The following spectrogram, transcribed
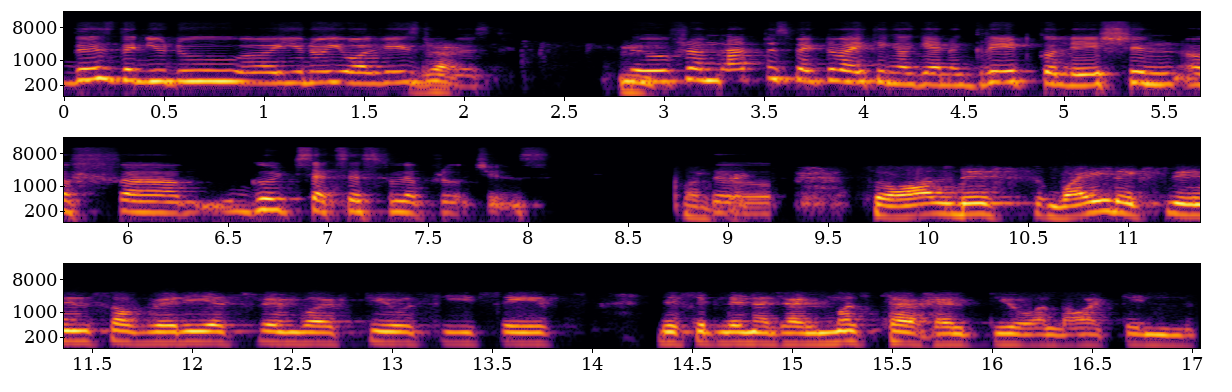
this then you do uh, you know you always do yeah. this mm-hmm. so from that perspective i think again a great collation of um, good successful approaches Perfect. So, so all this wide experience of various frameworks, TOC, SAFe, discipline, agile must have helped you a lot in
